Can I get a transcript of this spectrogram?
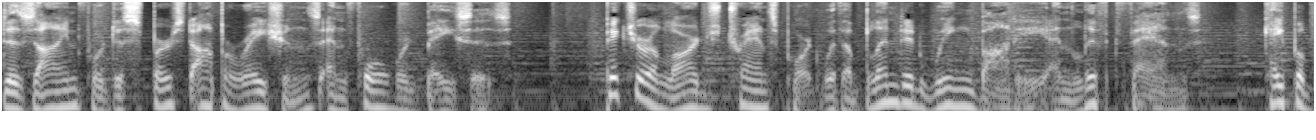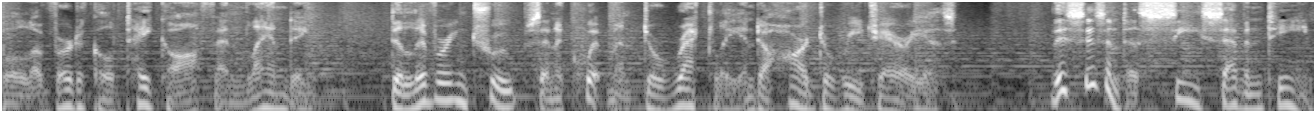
designed for dispersed operations and forward bases. Picture a large transport with a blended wing body and lift fans, capable of vertical takeoff and landing, delivering troops and equipment directly into hard-to-reach areas. This isn't a C-17.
